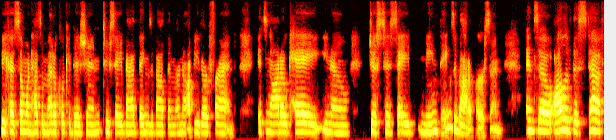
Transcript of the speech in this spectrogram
because someone has a medical condition to say bad things about them or not be their friend. It's not okay, you know, just to say mean things about a person. And so, all of this stuff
